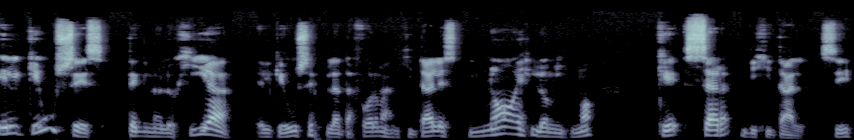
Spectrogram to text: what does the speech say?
el que uses tecnología, el que uses plataformas digitales, no es lo mismo que ser digital, ¿sí?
